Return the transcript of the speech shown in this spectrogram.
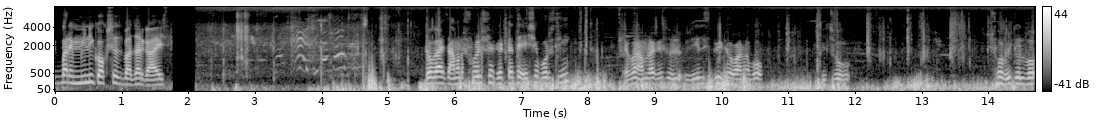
একবারে মিনি কক্সেস বাজার গাইস তো গাইস আমরা সরিষা ক্ষেতটাতে এসে পড়ছি। এখন আমরা কিছু রিলস ভিডিও বানাবো, কিছু ছবি তুলবো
